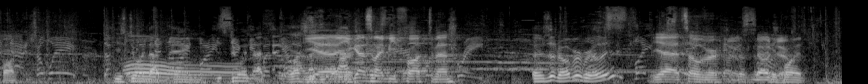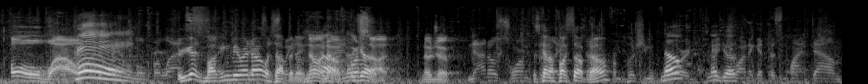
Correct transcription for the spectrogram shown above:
fuck. dash away. The He's doing that oh, thing. He's doing that thing. the Let's- other Yeah, you guys might be fucked, man. Is it over, really? Yeah, it's over. There's No no joke. point. Oh wow. Bang! Are you guys mocking me right now? What's happening? No, no, Oh, of no course not. No joke. It's kinda fucked up, no? No, no joke. to get this plant down.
